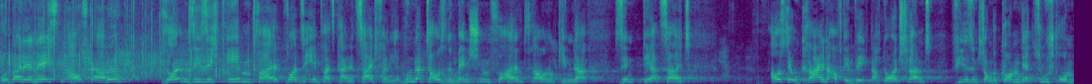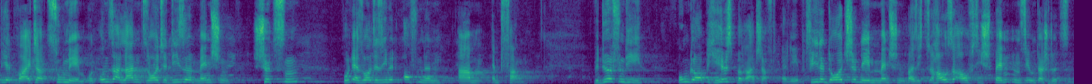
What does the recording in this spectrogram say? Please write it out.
Und bei der nächsten Aufgabe sollten Sie, sich ebenfalls, sollten Sie ebenfalls keine Zeit verlieren. Hunderttausende Menschen, vor allem Frauen und Kinder, sind derzeit aus der Ukraine auf dem Weg nach Deutschland. Viele sind schon gekommen. Der Zustrom wird weiter zunehmen. Und unser Land sollte diese Menschen schützen, und er sollte sie mit offenen Armen empfangen. Wir dürfen die unglaubliche Hilfsbereitschaft erleben. Viele Deutsche nehmen Menschen bei sich zu Hause auf, sie spenden, sie unterstützen.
